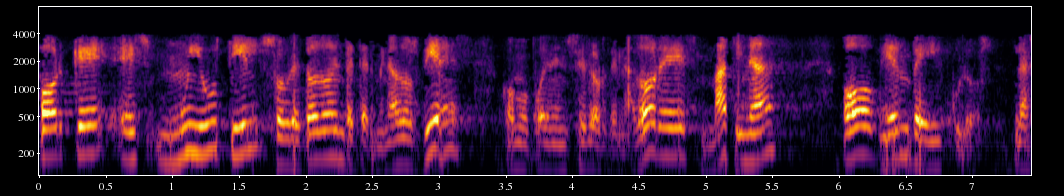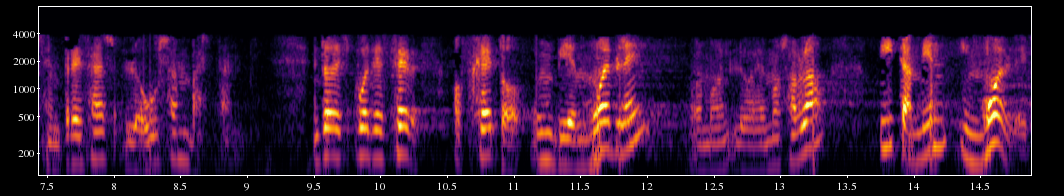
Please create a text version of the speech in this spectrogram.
Porque es muy útil, sobre todo en determinados bienes, como pueden ser ordenadores, máquinas o bien vehículos. Las empresas lo usan bastante. Entonces puede ser objeto un bien mueble, como lo hemos hablado, y también inmuebles,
